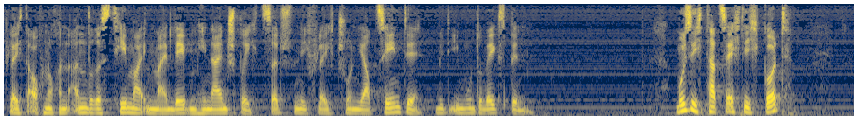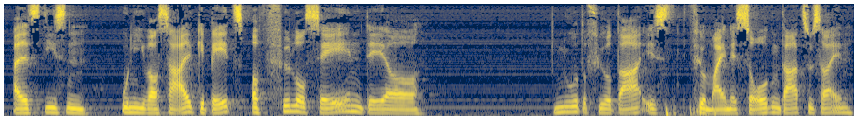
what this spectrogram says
vielleicht auch noch ein anderes Thema in mein Leben hineinspricht, selbst wenn ich vielleicht schon Jahrzehnte mit ihm unterwegs bin. Muss ich tatsächlich Gott als diesen Universalgebetserfüller sehen, der nur dafür da ist, für meine Sorgen da zu sein?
